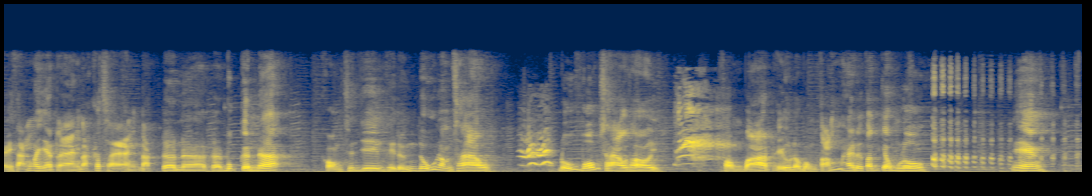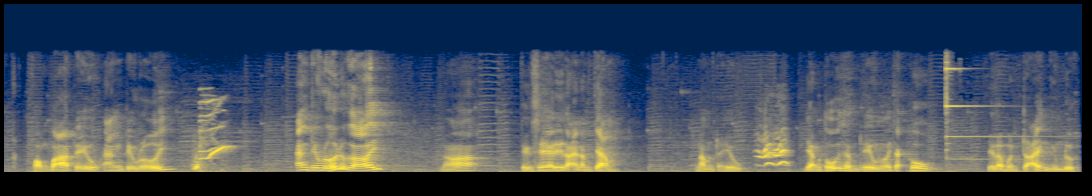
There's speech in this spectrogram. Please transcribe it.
chạy thẳng ra nha trang đặt khách sạn đặt trên uh, trên booking á. Còn sinh viên thì đừng đú năm sao. Đú 4 sao thôi. Phòng 3 triệu là bồn tắm hai đứa tắm chung luôn. Nha phòng 3 triệu ăn triệu rưỡi ăn triệu rưỡi được rồi. Đó tiền xe đi đại 500 5 triệu. Dằn túi thêm triệu nữa chắc cứu. Vậy là mình trải nghiệm được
